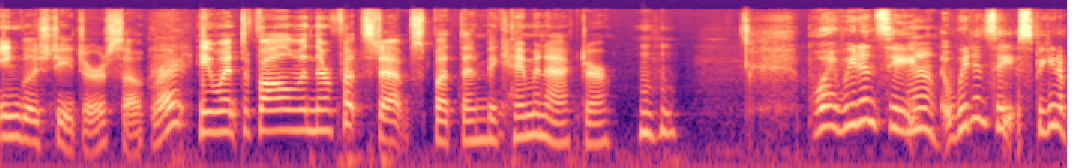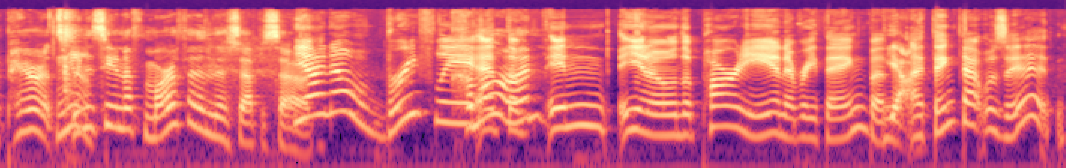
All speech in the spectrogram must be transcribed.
English teachers. So Right. he went to follow in their footsteps, but then became an actor. Boy, we didn't see. We didn't see. Speaking of parents, we didn't see enough Martha in this episode. Yeah, I know. Briefly Come at on. the in you know the party and everything, but Yeah. I think that was it.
